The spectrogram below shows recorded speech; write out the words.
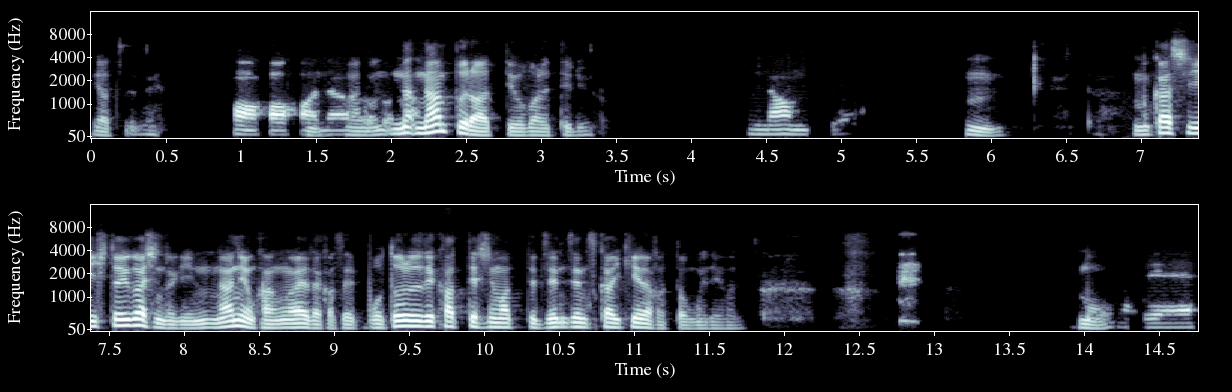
やつでね。はあはあなるほど。あのなナンプラーって呼ばれてるよ。なんと。うん。昔、一人暮らしの時に何を考えたか、それボトルで買ってしまって全然使い切れなかった思い出がある。もう、で、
